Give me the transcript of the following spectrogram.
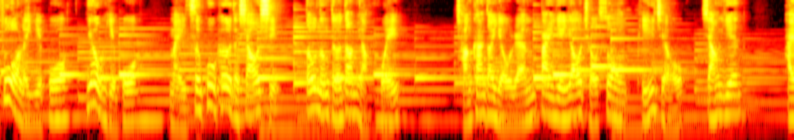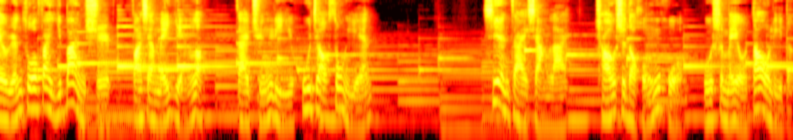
做了一波又一波，每次顾客的消息都能得到秒回。常看到有人半夜要求送啤酒、香烟，还有人做饭一半时发现没盐了，在群里呼叫送盐。现在想来，超市的红火不是没有道理的。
